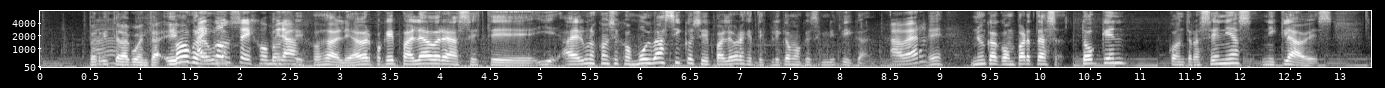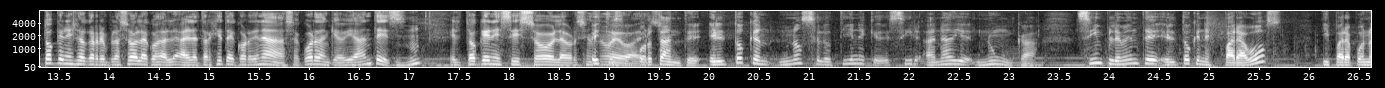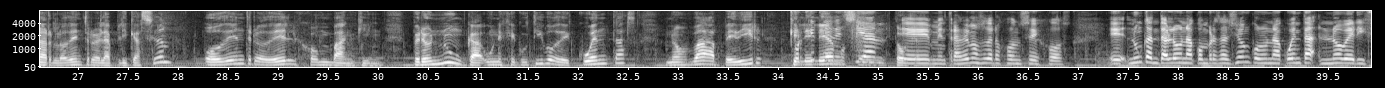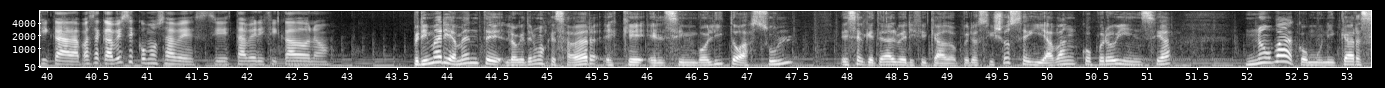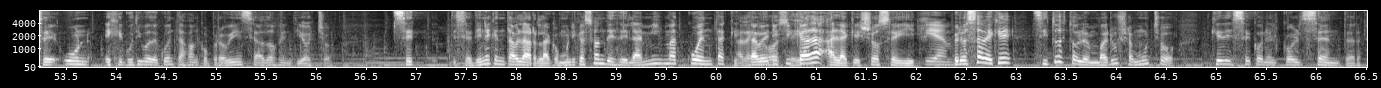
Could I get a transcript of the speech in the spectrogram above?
Perdiste Ah. la cuenta. El- Vamos con Hay algunos consejos, mira. consejos, dale. A ver, porque hay palabras, este, y hay algunos consejos muy básicos y hay palabras que te explicamos qué significan. A ver. ¿eh? Nunca compartas token, contraseñas ni claves. Token es lo que reemplazó a la, a tarjeta de coordenadas, ¿se acuerdan que había antes? El token es eso, la versión Esto nueva. es eso. importante. El token no se lo tiene que decir a nadie nunca. Simplemente el token es para vos y para ponerlo dentro de la aplicación o dentro del home banking. Pero nunca un ejecutivo de cuentas nos va a pedir que ¿Por le qué te leamos decían, el token. eh, mientras vemos otros consejos, eh, nunca entabló una conversación con una cuenta no verificada? Pasa que a veces, ¿cómo sabes si está verificado o no? Primariamente lo que tenemos que saber es que el simbolito azul es el que te da el verificado, pero si yo seguía Banco Provincia, no va a comunicarse un ejecutivo de cuentas Banco Provincia 228. Se, se tiene que entablar la comunicación desde la misma cuenta que A está que verificada a la que yo seguí. Bien. Pero ¿sabe qué? Si todo esto lo embarulla mucho, quédese con el call center.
